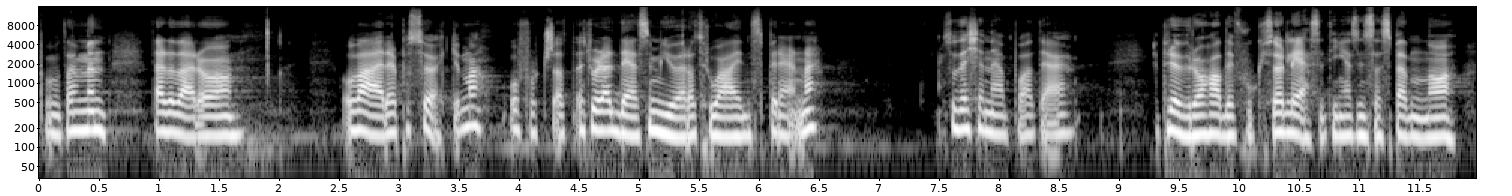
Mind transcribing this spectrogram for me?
på en måte. Men det er det der å å være på søken da, og fortsatt. Jeg tror det er det som gjør at tro er inspirerende. Så det kjenner jeg på at jeg, jeg prøver å ha det fokuset og lese ting jeg syns er spennende. Og,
